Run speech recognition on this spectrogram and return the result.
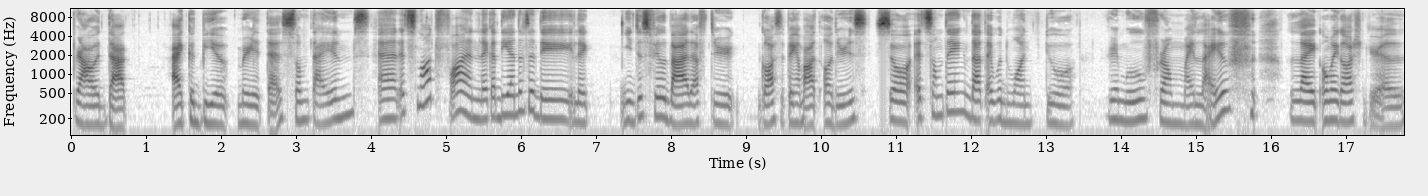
proud that I could be a Marites sometimes. And it's not fun. Like, at the end of the day, like, you just feel bad after gossiping about others. So, it's something that I would want to remove from my life. like, oh my gosh, girl,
